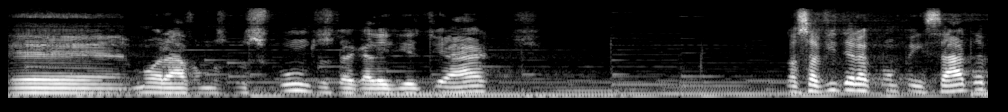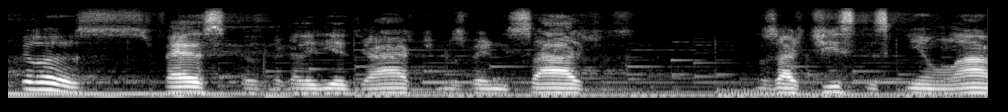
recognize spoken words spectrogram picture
É, morávamos nos fundos da galeria de arte. Nossa vida era compensada pelas festas da galeria de arte, nos vernissagens, nos artistas que iam lá,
